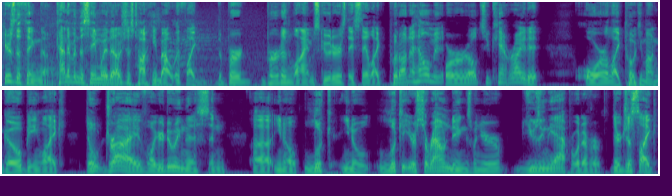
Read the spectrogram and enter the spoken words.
Here's the thing though. Kind of in the same way that I was just talking about with like the bird bird and lime scooters, they say like put on a helmet or else you can't ride it. Or like Pokemon Go being like don't drive while you're doing this and uh, you know, look, you know, look at your surroundings when you're using the app or whatever. They're just like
